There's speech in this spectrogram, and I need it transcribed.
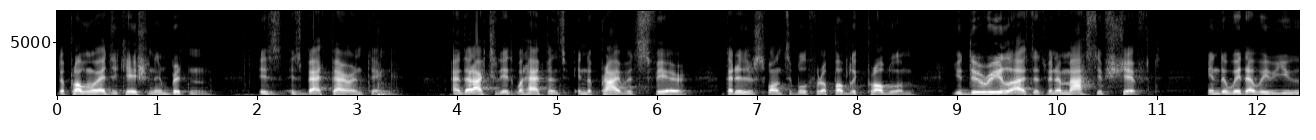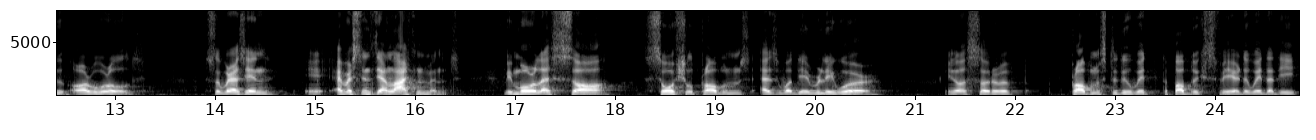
the problem of education in Britain is, is bad parenting, and that actually what happens in the private sphere that is responsible for a public problem, you do realize there's been a massive shift in the way that we view our world. So whereas in, ever since the Enlightenment, we more or less saw social problems as what they really were, you know, sort of problems to do with the public sphere, the way that the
